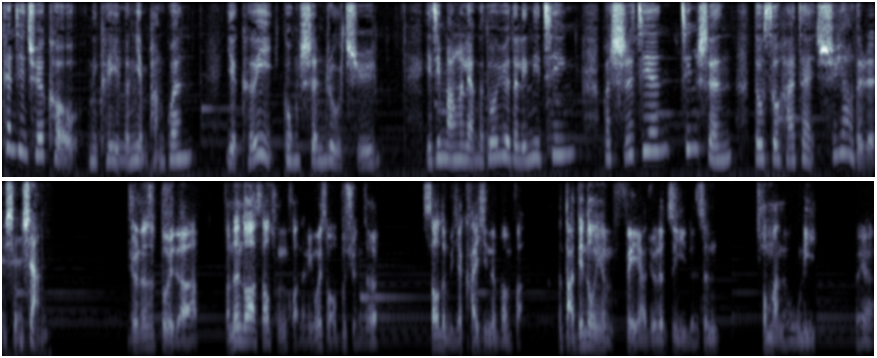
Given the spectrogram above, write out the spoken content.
看见缺口，你可以冷眼旁观，也可以躬身入局。已经忙了两个多月的林立青，把时间、精神都梭哈在需要的人身上。我觉得是对的啊，反正都要烧存款的，你为什么不选择烧的比较开心的方法？那打电动也很废啊，觉得自己人生充满了无力。对呀、啊，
